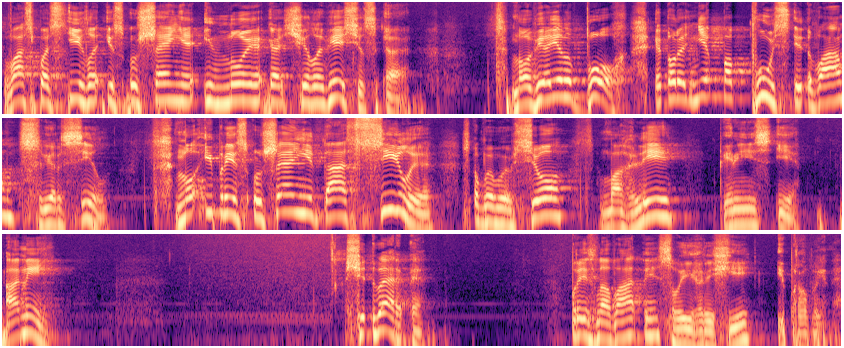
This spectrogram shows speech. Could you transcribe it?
вас постигло искушение иное, как человеческое. Но верен Бог, который не попустит вам сверх сил. Но и при искушении даст силы, чтобы вы все могли перенести. Аминь. Четверте. Признавати свої гріхи і провини.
